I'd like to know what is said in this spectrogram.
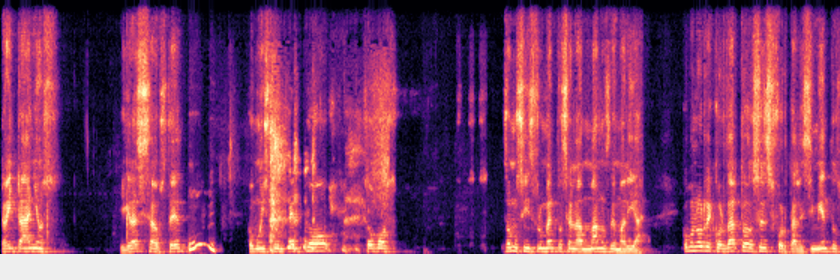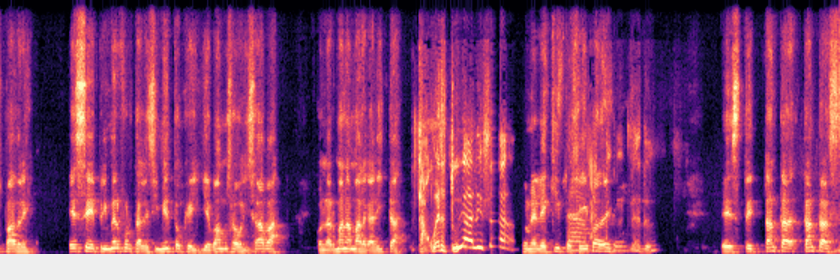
30 años. Y gracias a usted, como instrumento, somos, somos instrumentos en las manos de María. ¿Cómo no recordar todos esos fortalecimientos, padre? Ese primer fortalecimiento que llevamos a Orizaba con la hermana Margarita. ¿Está fuerte Alisa? Con el equipo, sí, padre. Este, tanta, tantas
